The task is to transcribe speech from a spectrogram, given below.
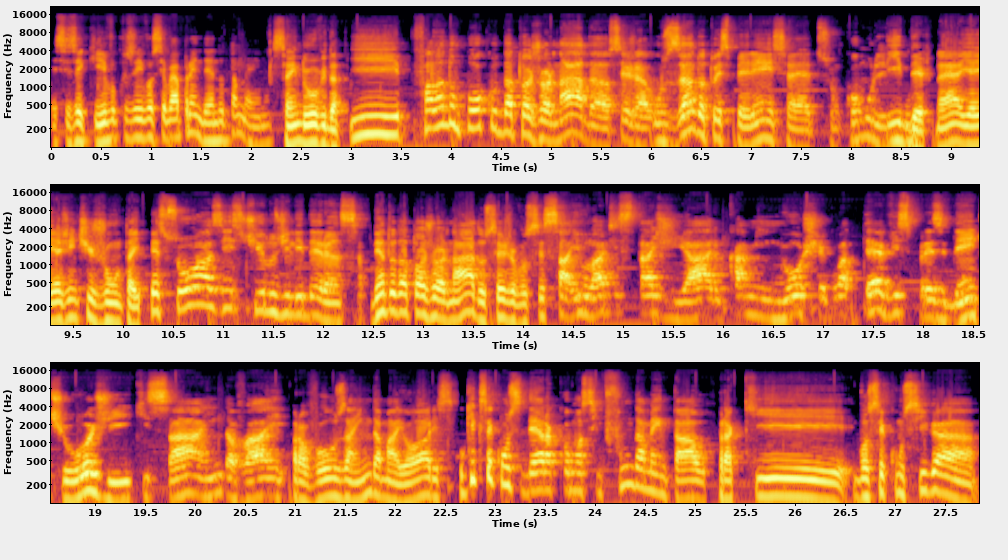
Esses equívocos e você vai aprendendo também, né? Sem dúvida. E falando um pouco da tua jornada, ou seja, usando a tua experiência, Edson, como líder, né? E aí a gente junta aí pessoas e estilos de liderança. Dentro da tua jornada, ou seja, você saiu lá de estagiário, caminhou, chegou até vice-presidente hoje e quiçá ainda vai para voos ainda maiores. O que, que você considera como assim fundamental para que você consiga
